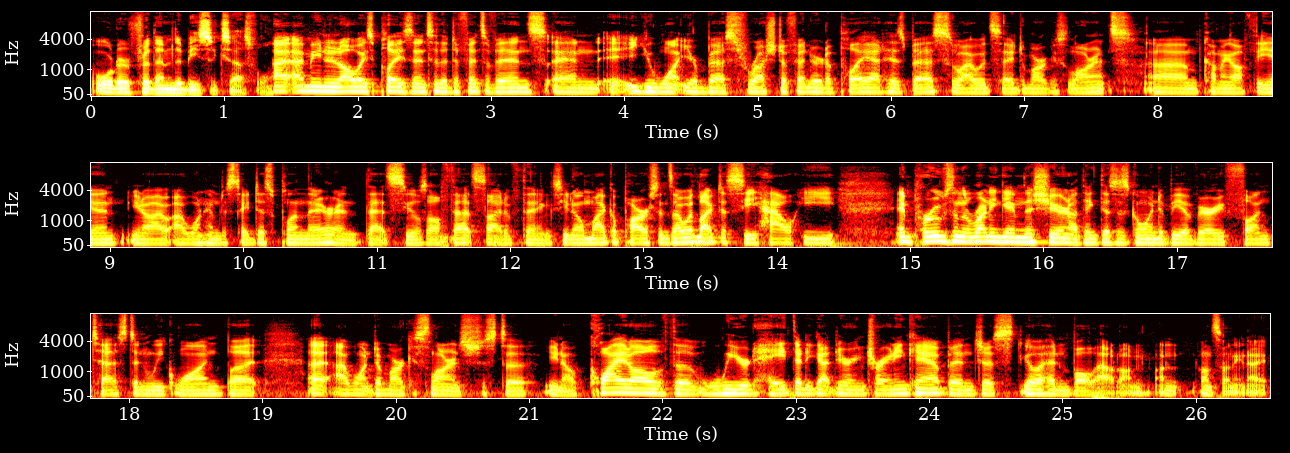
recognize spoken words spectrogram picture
order for them to be successful. I, I mean, it always plays into the defensive ends, and it, you want your best rush defender to play at his best. So I would say DeMarcus Lawrence um, coming off the end. You know, I, I, want him to stay disciplined there, and that seals off that side of things. You know, Micah Parsons, I would like to see how he improves in the running game this year, and I think this is going to be a very fun test in week one. But uh, I want DeMarcus Lawrence just to, you know, quiet all of the weird hate that he got during training camp and just go ahead and ball out on, on, on Sunday night.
